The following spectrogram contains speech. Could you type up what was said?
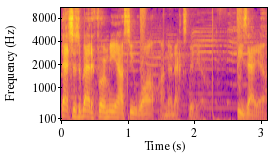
That's just about it for me. I'll see you all on the next video. Peace out, y'all.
